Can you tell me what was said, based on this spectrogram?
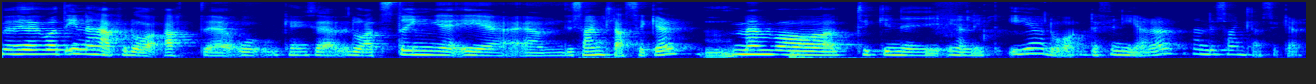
Men vi har ju varit inne här på då att, eh, och kan ju säga då att String är en designklassiker. Men vad tycker ni enligt er då definierar en designklassiker?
